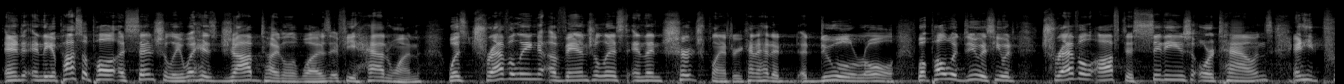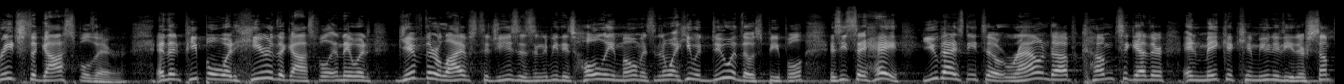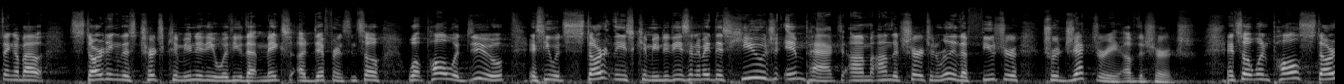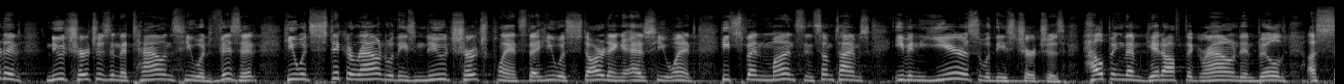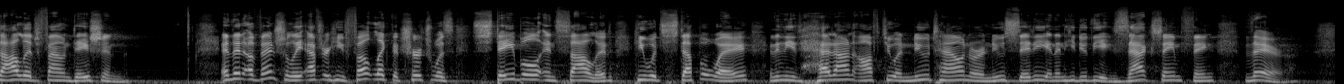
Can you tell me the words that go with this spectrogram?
And, and the Apostle Paul, essentially, what his job title was, if he had one, was traveling evangelist and then church planter. He kind of had a, a, dual role. What Paul would do is he would travel off to cities or towns and he'd preach the gospel there. And then people would hear the gospel and they would give their lives to Jesus and it'd be these holy moments. And then what he would do with those people is he'd say, hey, you guys need to round up, come together, and make a community. There's something about starting this church community with you that makes a difference difference. And so, what Paul would do is he would start these communities, and it made this huge impact um, on the church and really the future trajectory of the church. And so, when Paul started new churches in the towns he would visit, he would stick around with these new church plants that he was starting as he went. He'd spend months and sometimes even years with these churches, helping them get off the ground and build a solid foundation. And then eventually, after he felt like the church was stable and solid, he would step away and then he'd head on off to a new town or a new city, and then he'd do the exact same thing there.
